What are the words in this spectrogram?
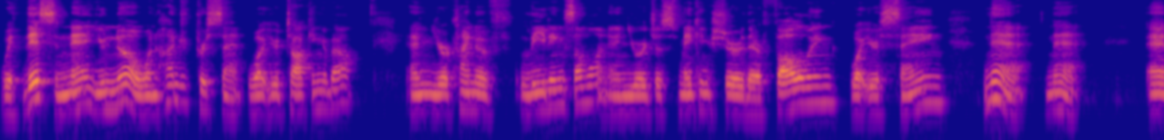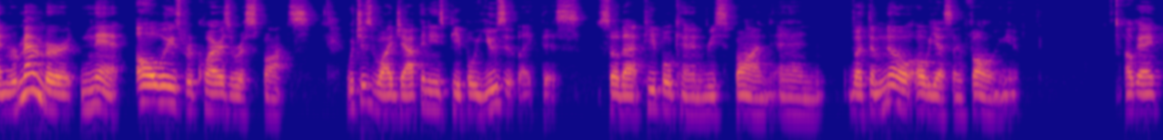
With this ne, you know 100% what you're talking about, and you're kind of leading someone, and you're just making sure they're following what you're saying. Ne, ne. And remember, ne always requires a response, which is why Japanese people use it like this, so that people can respond and let them know, oh yes, I'm following you. Okay,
